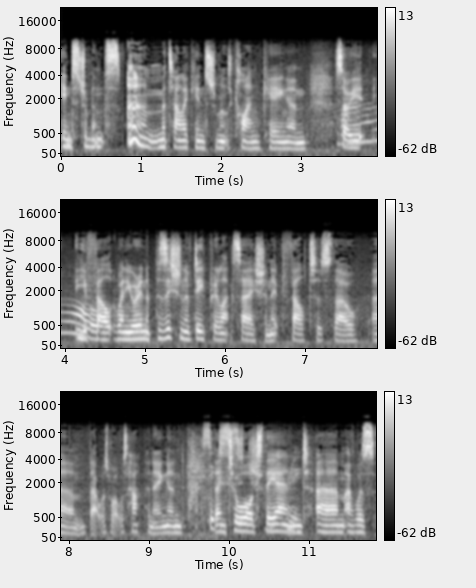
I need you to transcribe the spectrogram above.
instruments, metallic instruments clanking, and so wow. you, you, felt when you were in a position of deep relaxation, it felt as though um, that was what was happening. And That's then towards the end, um, I was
